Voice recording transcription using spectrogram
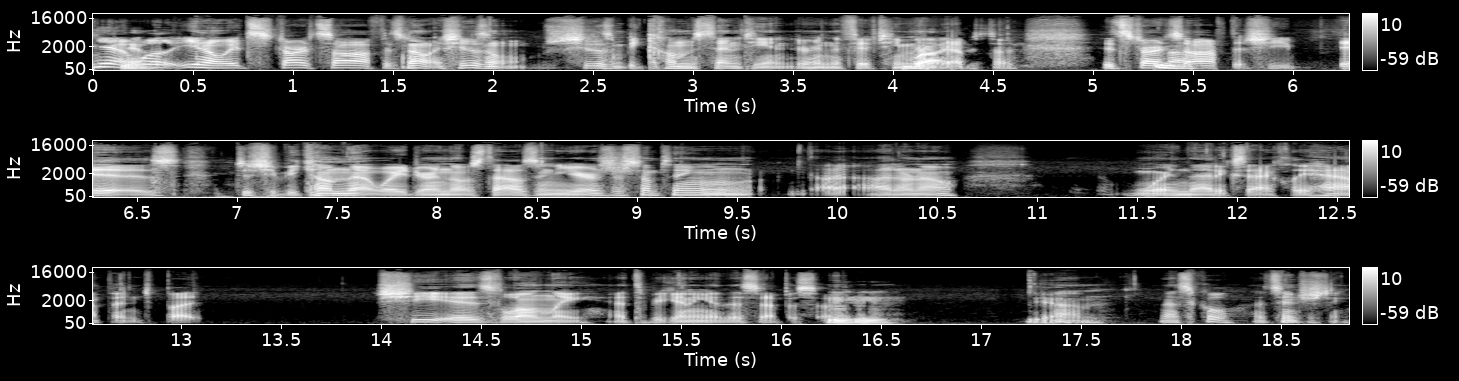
Yeah, Yeah. well, you know, it starts off. It's not like she doesn't she doesn't become sentient during the 15 minute Right. episode. It starts No. off that she is. Did she become that way during those thousand years or something? I, I don't know when that exactly happened, but she is lonely at the beginning of this episode. hmm Yeah. Um, that's cool. That's interesting.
